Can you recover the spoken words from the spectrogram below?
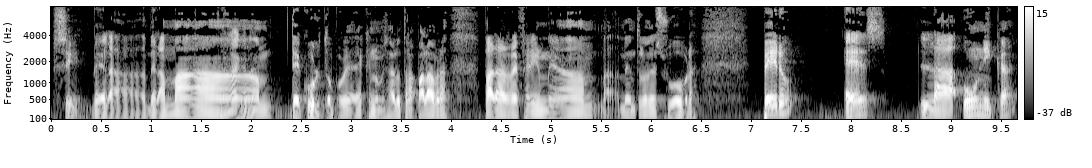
Sí, de, la, de las más de, culto, porque es que no me sale otra palabra para referirme a, dentro de su obra. Pero es la única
